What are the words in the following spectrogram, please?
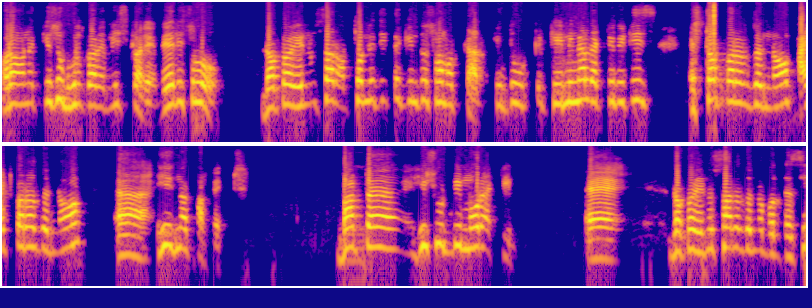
ওরা অনেক কিছু ভুল করে মিস করে ভেরি স্লো ডক্টর ইনুসার অর্থনীতিতে কিন্তু চমৎকার, কিন্তু ক্রিমিনাল অ্যাক্টিভিটিস স্টপ করার জন্য ফাইট করার জন্য he is not perfect but he should be more active doctor Yunus স্যারের জন্য বলতেছি।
